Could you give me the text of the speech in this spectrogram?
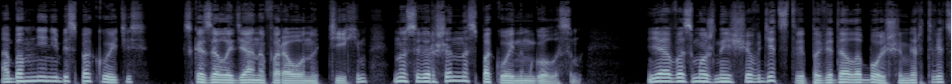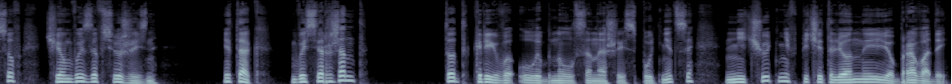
«Обо мне не беспокойтесь», — сказала Диана фараону тихим, но совершенно спокойным голосом. «Я, возможно, еще в детстве повидала больше мертвецов, чем вы за всю жизнь. Итак, вы сержант?» Тот криво улыбнулся нашей спутнице, ничуть не впечатленный ее бравадой.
